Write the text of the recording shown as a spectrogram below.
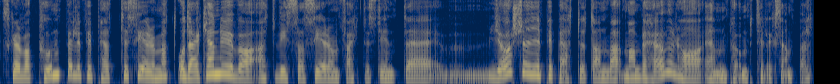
Ska det vara pump eller pipett till serumet? Och där kan det ju vara att vissa serum faktiskt inte mm, gör sig i pipett utan man behöver ha en pump till exempel.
